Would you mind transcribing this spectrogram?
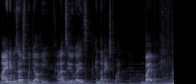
My name is Harsh Punjabi and I'll see you guys in the next one. Bye bye.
